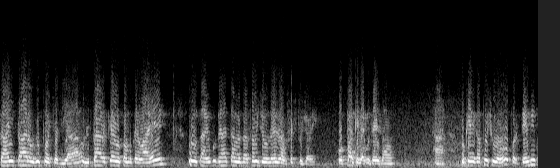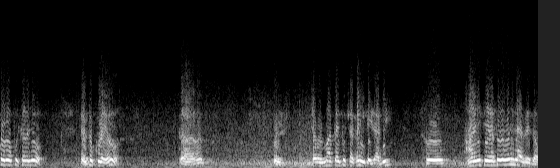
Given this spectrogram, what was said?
توهان جي تار مون کي پهچندي آهي ان تار ڪهڙو ڪم ڪيو آهي اهو توهان کي ٻڌائي توهان توهان سمجهو ته سچ ٿو چوي اهو پاڪي لاءِ ٻڌائيندو ها مون کي کان پڇڻو هو پر ٽيم ئي ڪونه هو پڇڻ جو دک رهيو ته چوڻ مان توهان پڇا کڻي ڪئي ڏاڍي هاڻي تيرا ته وڃي لاءِ ويندو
